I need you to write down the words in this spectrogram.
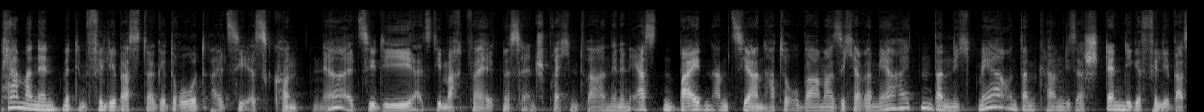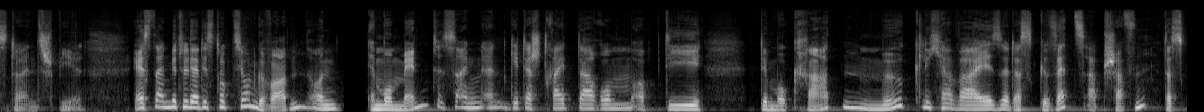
permanent mit dem Filibuster gedroht, als sie es konnten, ja, als sie die, als die Machtverhältnisse entsprechend waren. In den ersten beiden Amtsjahren hatte Obama sichere Mehrheiten, dann nicht mehr und dann kam dieser ständige Filibuster ins Spiel. Er ist ein Mittel der Destruktion geworden und im Moment ein, geht der Streit darum, ob die Demokraten möglicherweise das Gesetz abschaffen. Das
